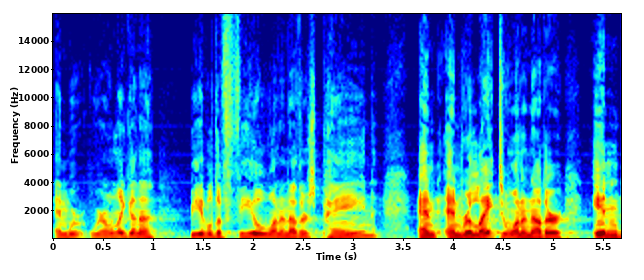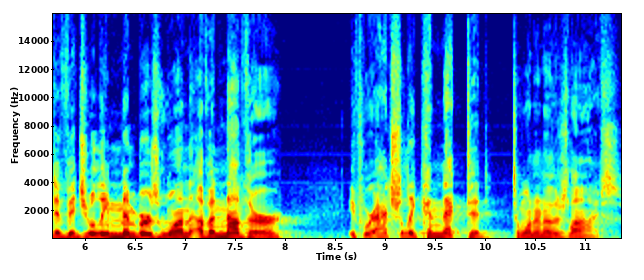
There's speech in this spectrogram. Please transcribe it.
and we're, we're only going to be able to feel one another's pain and, and relate to one another, individually members one of another, if we're actually connected to one another's lives.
